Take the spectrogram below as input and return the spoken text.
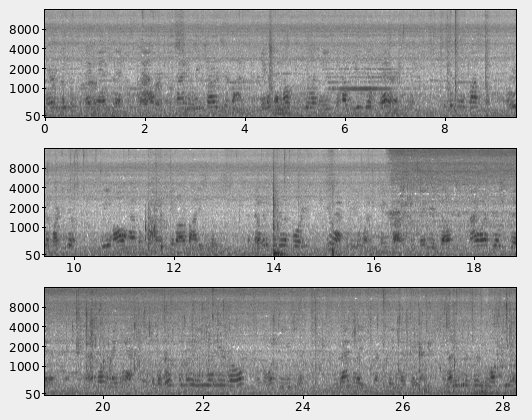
tearing you thick and thin. Now, it's time to recharge your body. Give it the healthy fuel it needs to help you feel better every day. This isn't impossible, or even hard to do. We all have the power to give our bodies a boost, but nobody can do it for you. You have to be the one to take charge and say to yourself, I want to feel good every day, and I'm going to make it happen. If it works for me at 81 years old, it will work for you too. Congratulations on completing this video. And let me be the first to welcome you the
